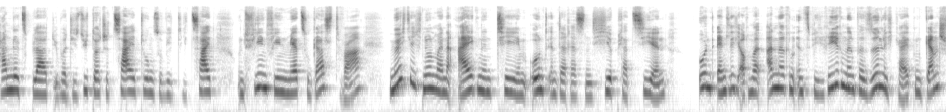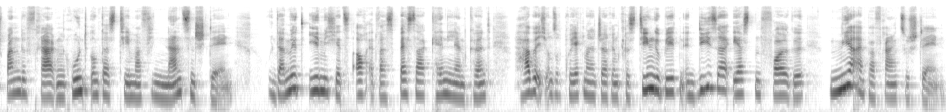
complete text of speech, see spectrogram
Handelsblatt über die Süddeutsche Zeitung sowie die Zeit und vielen, vielen mehr zu Gast war, möchte ich nun meine eigenen Themen und Interessen hier platzieren und endlich auch mal anderen inspirierenden Persönlichkeiten ganz spannende Fragen rund um das Thema Finanzen stellen. Und damit ihr mich jetzt auch etwas besser kennenlernen könnt, habe ich unsere Projektmanagerin Christine gebeten, in dieser ersten Folge mir ein paar Fragen zu stellen.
